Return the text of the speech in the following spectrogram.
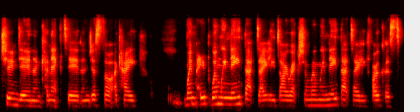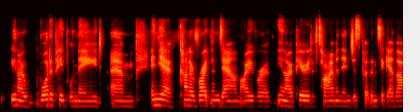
tuned in and connected and just thought okay when people when we need that daily direction when we need that daily focus you know what do people need? Um and yeah kind of write them down over a you know a period of time and then just put them together.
